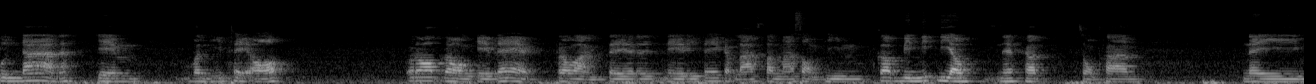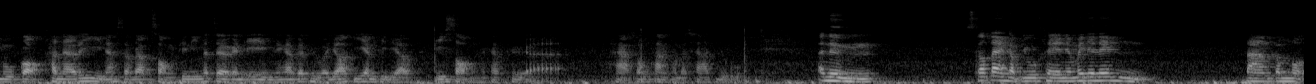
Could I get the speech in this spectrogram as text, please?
กุนด้านะเกมวันนี้เพลย์ออฟรอบรองเกมแรก ระหว่างเตเนริเฟ่กับลาสปัลมาสสองทีม ก็บินนิดเดียวนะครับสงคราม ในหมู่เกาะคานารีนะสำหรับ 2 ทีมนี้มาเจอกันเองนะครับ ก็ถือว่ายอดเยี่ยมทีเดียวทีสองนะครับเพื่อหาช่องทางธรรมชาติดู อันหนึ่งสกอตแลนด์กับยูเครนเนี่ยไม่ได้เล่นตามกำหนด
